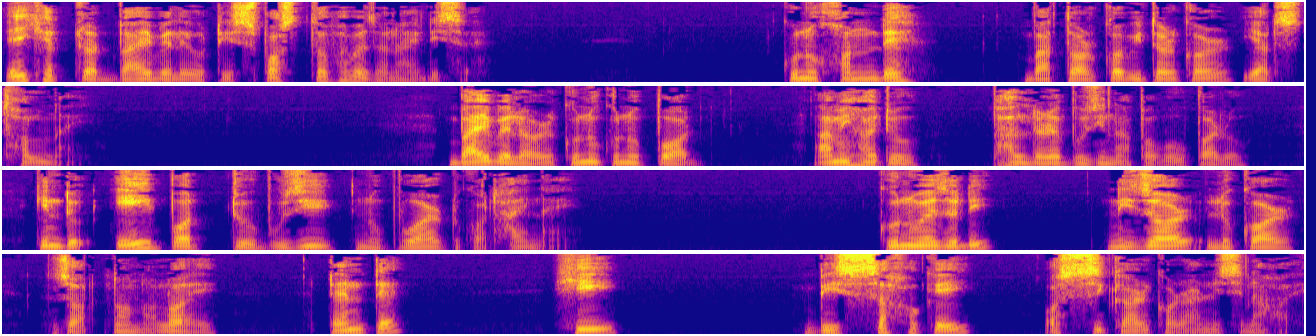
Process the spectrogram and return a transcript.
এই ক্ষেত্ৰত বাইবেলে অতি স্পষ্টভাৱে জনাই দিছে। কোনো সন্দেহ বা তৰ্ক বিতৰ্কৰ ইয়াত স্থল নাই। বাইবেলৰ কোনো কোনো পদ আমি হয়তো ভালদৰে বুজি নাপাবও পাৰোঁ কিন্তু এই পদটো বুজি নোপোৱাৰতো কথাই নাই। কোনোৱে যদি নিজৰ লোকৰ যত্ন নলয় তেন্তে সি বিশ্বাসকেই অস্বীকাৰ কৰাৰ নিচিনা হয়।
